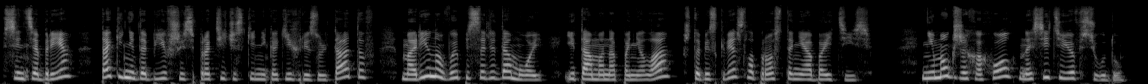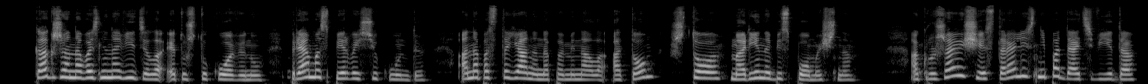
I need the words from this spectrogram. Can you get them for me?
В сентябре, так и не добившись практически никаких результатов, Марину выписали домой, и там она поняла, что без кресла просто не обойтись. Не мог же хохол носить ее всюду. Как же она возненавидела эту штуковину прямо с первой секунды. Она постоянно напоминала о том, что Марина беспомощна. Окружающие старались не подать вида,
